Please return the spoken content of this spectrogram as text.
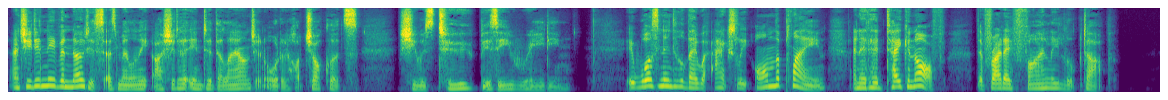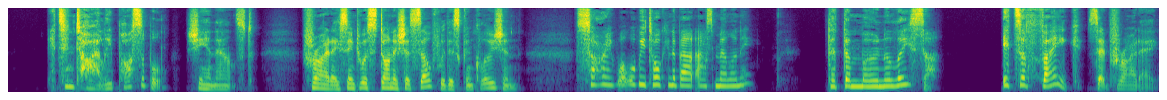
and she didn't even notice as Melanie ushered her into the lounge and ordered hot chocolates. She was too busy reading. It wasn't until they were actually on the plane and it had taken off that Friday finally looked up. It's entirely possible, she announced. Friday seemed to astonish herself with this conclusion. Sorry, what were we talking about? asked Melanie. That the Mona Lisa. It's a fake, said Friday.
